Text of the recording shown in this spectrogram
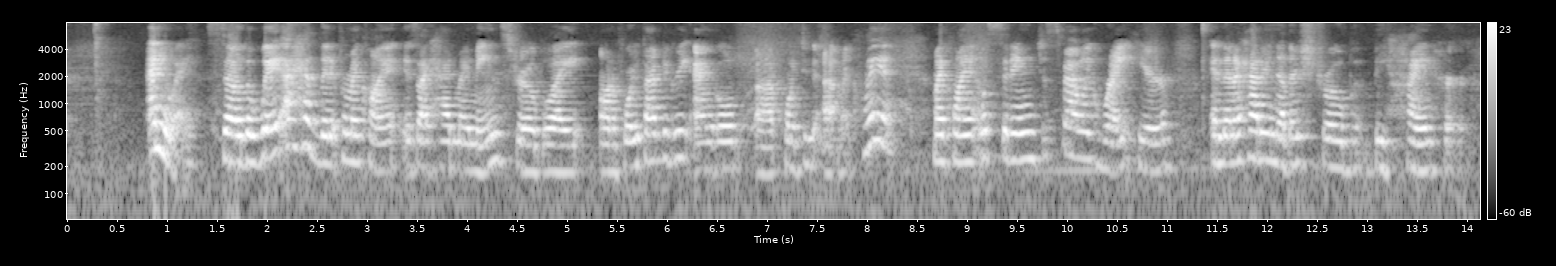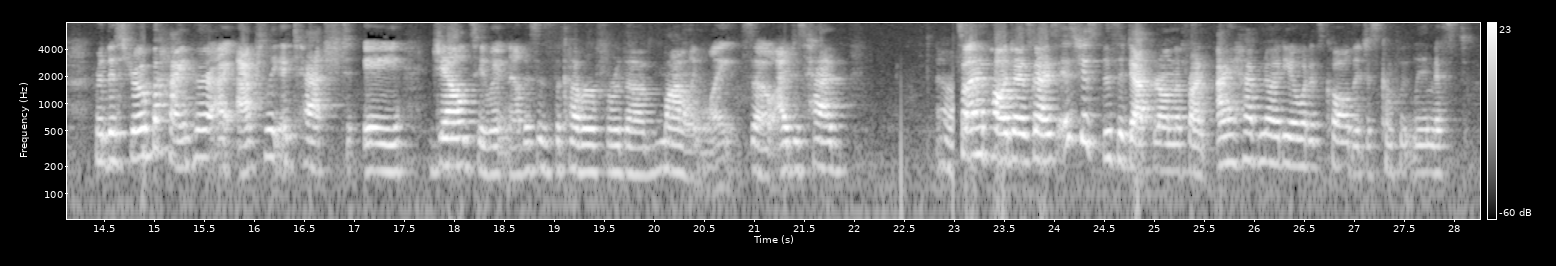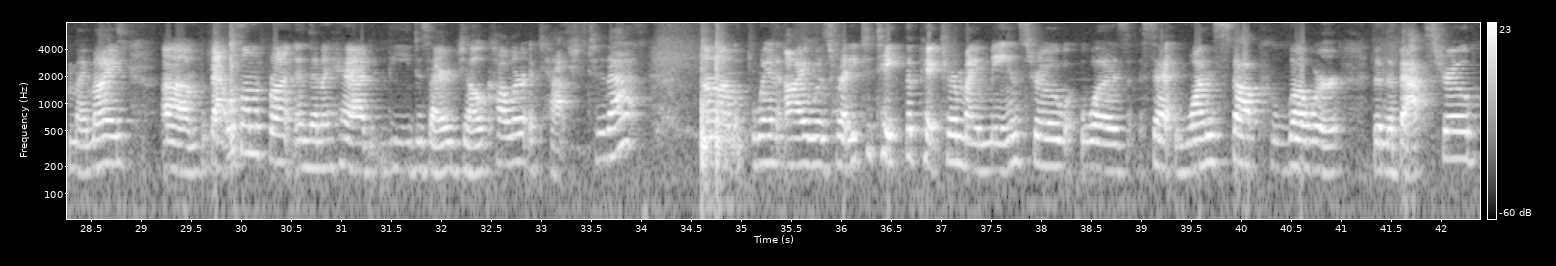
Anyway, so the way I had lit it for my client is I had my main strobe light on a 45 degree angle uh, pointed at my client. My client was sitting just about like right here. And then I had another strobe behind her. For the strobe behind her, I actually attached a gel to it. Now this is the cover for the modeling light. So I just had, uh, so I apologize guys. It's just this adapter on the front. I have no idea what it's called. It just completely missed my mind. Um, but that was on the front and then I had the desired gel color attached to that. Um, when I was ready to take the picture, my main strobe was set one stop lower than the back strobe.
